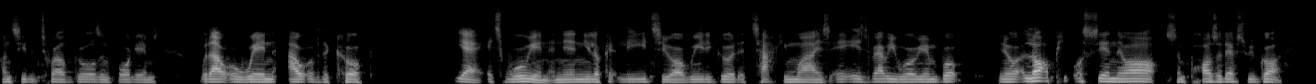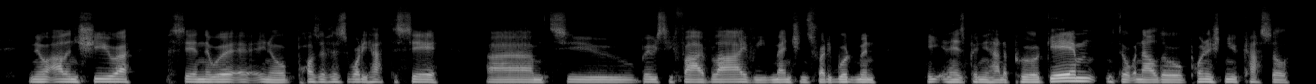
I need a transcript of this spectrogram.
conceded 12 goals in four games without a win out of the cup yeah, it's worrying. And then you look at Leeds, who are really good attacking wise. It is very worrying. But you know, a lot of people saying there are some positives. We've got you know Alan Shearer saying there were uh, you know positives. This is what he had to say um, to BBC Five Live. He mentions Freddie Woodman. He, in his opinion, had a poor game. He thought Ronaldo punished Newcastle.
